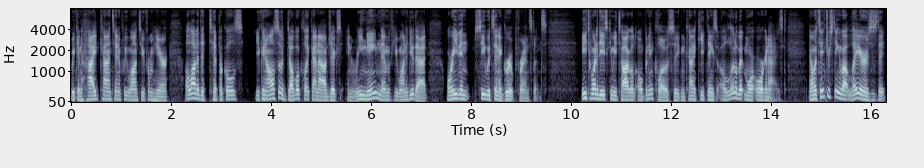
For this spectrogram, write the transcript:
We can hide content if we want to from here. A lot of the typicals. You can also double click on objects and rename them if you want to do that, or even see what's in a group, for instance. Each one of these can be toggled open and closed, so you can kind of keep things a little bit more organized. Now, what's interesting about layers is that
